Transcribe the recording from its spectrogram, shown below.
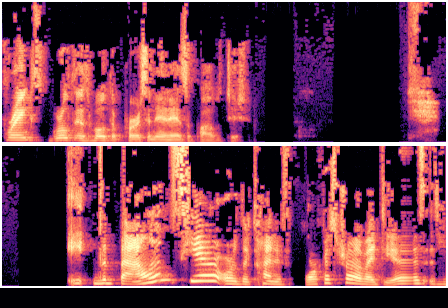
Frank's growth as both a person and as a politician the balance here or the kind of orchestra of ideas is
